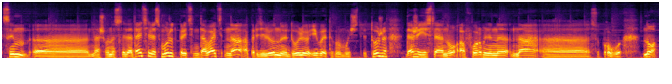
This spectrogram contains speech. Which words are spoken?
сын э, нашего наследодателя сможет претендовать на определенную долю и в этом имуществе тоже, даже если оно оформлено на э, супругу. Но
